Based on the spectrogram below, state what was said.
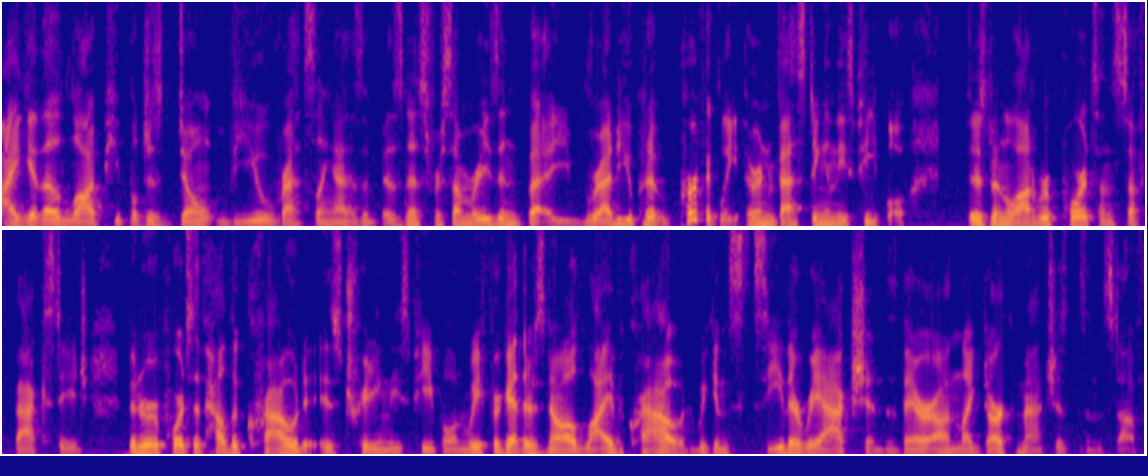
I get that a lot of people just don't view wrestling as a business for some reason, but Red, you put it perfectly. They're investing in these people there's been a lot of reports on stuff backstage. Been reports of how the crowd is treating these people and we forget there's now a live crowd. We can see their reactions. They're on like dark matches and stuff.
